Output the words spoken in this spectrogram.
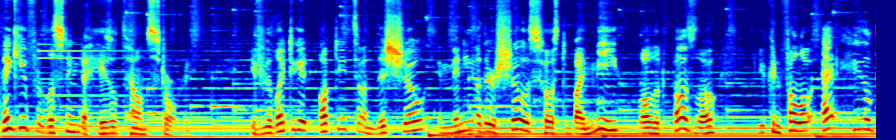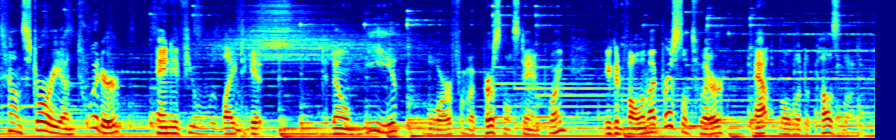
Thank you for listening to Hazeltown Story. If you would like to get updates on this show and many other shows hosted by me, Lola DePuzlo, you can follow at Hazeltown Story on Twitter. And if you would like to get to know me more from a personal standpoint, you can follow my personal Twitter at Lola DePuzlo.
